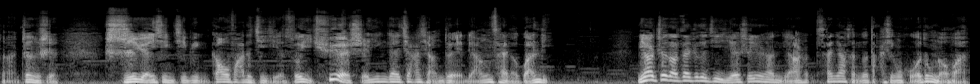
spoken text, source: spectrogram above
啊，正是食源性疾病高发的季节，所以确实应该加强对凉菜的管理。你要知道，在这个季节，实际上你要参加很多大型活动的话，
